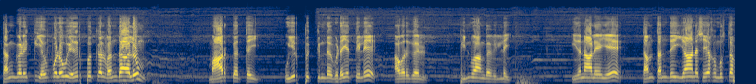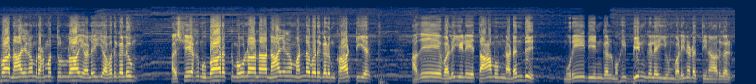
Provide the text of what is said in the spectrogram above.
தங்களுக்கு எவ்வளவு எதிர்ப்புகள் வந்தாலும் மார்க்கத்தை உயிர்ப்பிக்கின்ற விடயத்திலே அவர்கள் பின்வாங்கவில்லை. இதனாலேயே தம் தந்தையான ஷேக் முஸ்தபா நாயகம் ரஹமத்துல்லாய் அலஹி அவர்களும் அஷேக் முபாரக் மௌலானா நாயகம் அன்னவர்களும் காட்டிய அதே வழியிலே தாமும் நடந்து முரீதீன்கள் மொஹிப்பீன்களையும் வழிநடத்தினார்கள்.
